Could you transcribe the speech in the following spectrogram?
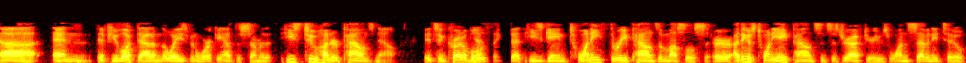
Uh, and if you looked at him, the way he's been working out this summer, he's 200 pounds now. It's incredible yeah. to think that he's gained 23 pounds of muscles, or I think it was 28 pounds since his draft year. He was 172.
